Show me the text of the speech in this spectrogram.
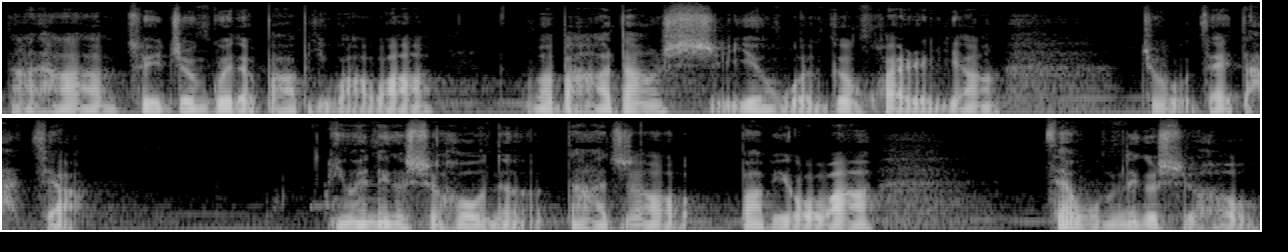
拿她最珍贵的芭比娃娃，我们把它当史艳文跟坏人一样，就在打架。因为那个时候呢，大家知道芭比娃娃在我们那个时候，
